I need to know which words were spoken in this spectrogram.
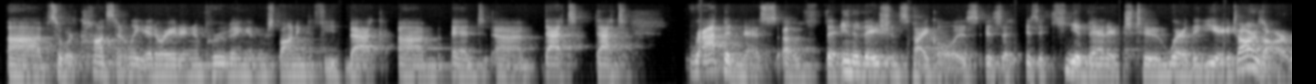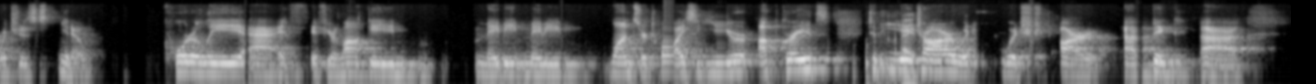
Uh, so we're constantly iterating, improving, and responding to feedback, um, and uh, that that rapidness of the innovation cycle is is a, is a key advantage to where the EHRs are, which is you know quarterly, uh, if if you're lucky, maybe maybe once or twice a year upgrades to the EHR, which which are a big uh,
